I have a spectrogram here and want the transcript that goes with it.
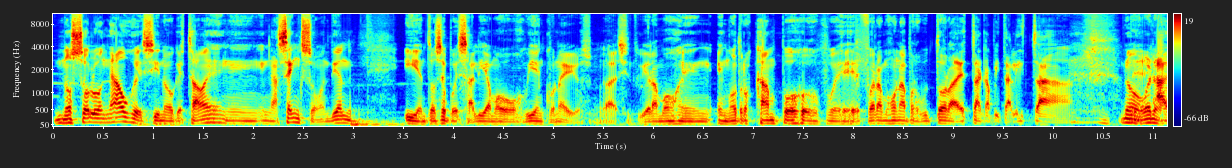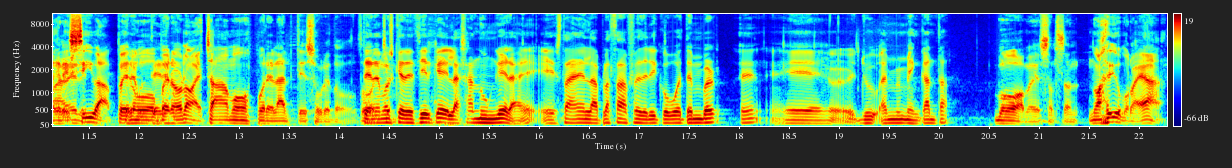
no solo en auge, sino que estaban en, en ascenso, ¿me entiendes? Y entonces pues salíamos bien con ellos. Si estuviéramos en, en, otros campos, pues fuéramos una productora de esta capitalista no, eh, bueno, agresiva, ver, pero, pero, pero no, estábamos por el arte sobre todo. todo tenemos que decir que la Sandunguera ¿eh? está en la plaza Federico Wettenberg. ¿eh? Yo, a mí me encanta. Oh, no has ido por allá.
